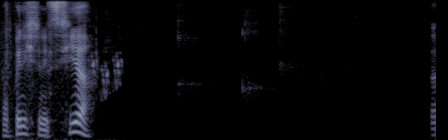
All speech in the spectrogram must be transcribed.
Wo bin ich denn jetzt hier? Äh,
